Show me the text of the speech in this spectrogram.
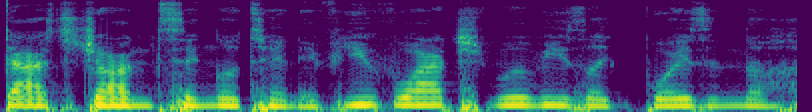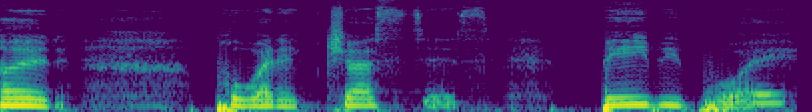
That's John Singleton. If you've watched movies like Boys in the Hood Poetic Justice Baby Boy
